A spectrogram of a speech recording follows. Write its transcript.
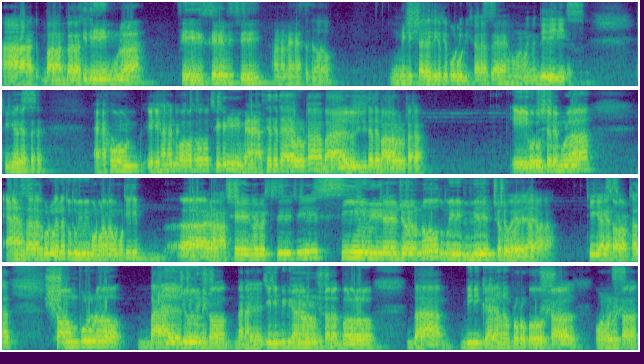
আর বাদ বাকি দিনগুলা ফিজিক্স কেমিস্ট্রি আর ম্যাথ দাও। উনিশ তারিখে পরীক্ষা আছে এখন অনেক দেরি আছে। ঠিক আছে? এখন এখানে কথা হচ্ছে কি ম্যাথে তেরোটা বায়োলজিতে বারোটা। এই কোশ্চেনগুলা অ্যান্সার করলে তুমি মোটামুটি রাজশাহী ইউনিভার্সিটি সি ইউনিটের জন্য তুমি বিবেচ্য হয়ে যাবা। ঠিক আছে অর্থাৎ সম্পূর্ণ বায়োলজি অনুষদ মানে জীববিজ্ঞান অনুষদ বলো বা বিজ্ঞান ও প্রকৌশল অনুষদ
